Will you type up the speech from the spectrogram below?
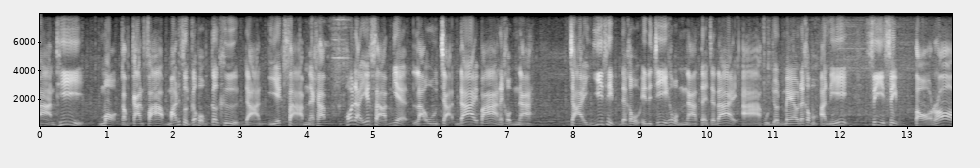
ด่านที่เหมาะกับการฟาร์มมากที่สุดครับผมก็คือด่าน EX3 นะครับเพราะด่าน EX3 เนี่ยเราจะได้มานะครับผมนะจ่าย 20 นะครับผม Energy ครับผมนะแต่จะได้อ่าหุ่นยนต์แมวนะครับผมอันนี้ 40 ต่อรอบ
